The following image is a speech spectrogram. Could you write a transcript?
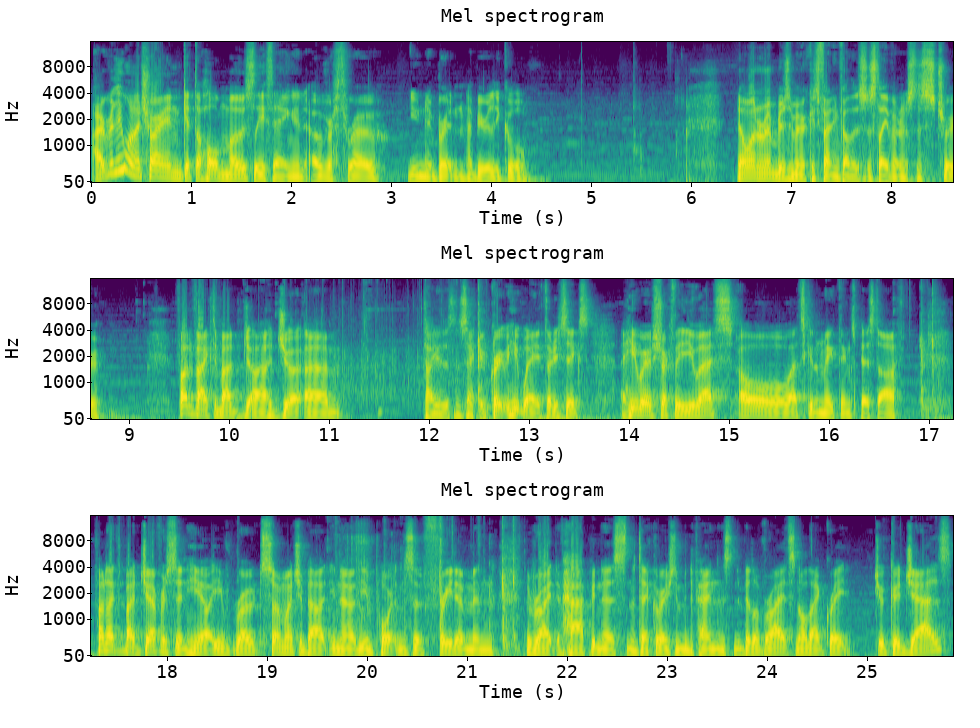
I really want to try and get the whole Mosley thing and overthrow Union Britain. That'd be really cool. No one remembers America's founding fathers as slave owners. This is true. Fun fact about uh, um, tell you this in a second. Great heat wave, 36. A heat wave struck the U.S. Oh, that's gonna make things pissed off. Fun fact about Jefferson. He, he wrote so much about you know the importance of freedom and the right of happiness and the Declaration of Independence and the Bill of Rights and all that great good jazz.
